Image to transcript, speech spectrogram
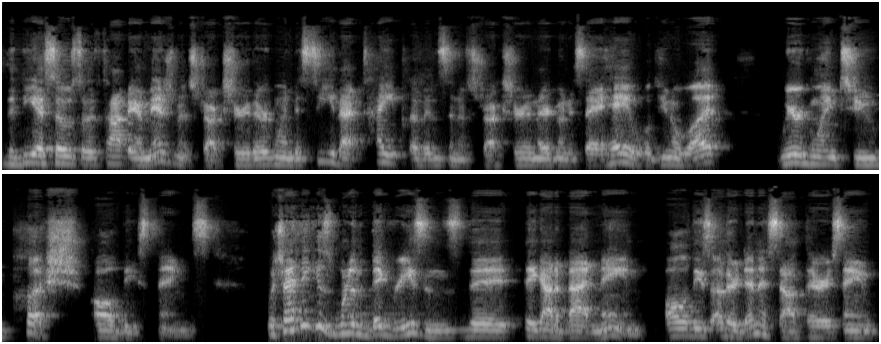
the DSOs or the top-down management structure, they're going to see that type of incentive structure, and they're going to say, "Hey, well, do you know what? We're going to push all these things." Which I think is one of the big reasons that they got a bad name. All of these other dentists out there are saying,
